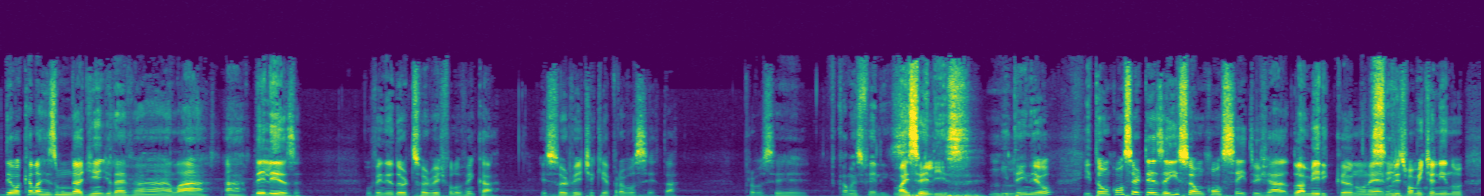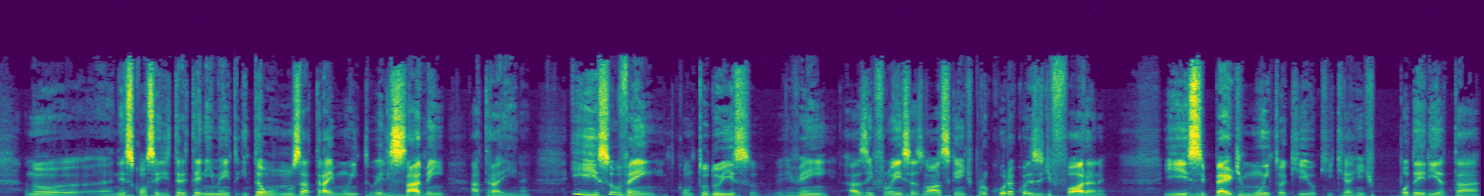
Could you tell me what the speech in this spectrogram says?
deu aquela resmungadinha de leve, ah, lá, ah, beleza. O vendedor de sorvete falou, vem cá, esse sorvete aqui é pra você, tá? Pra você Ficar mais feliz. mais feliz, Uhum. entendeu? Então, com certeza, isso é um conceito já do americano, né? Sim. Principalmente ali no, no, eh, nesse conceito de entretenimento. Então, nos atrai muito. Eles sabem atrair, né? E isso vem, com tudo isso, vem as influências nossas, que a gente procura coisas de fora, né? E se perde muito aqui o que, que a gente poderia estar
